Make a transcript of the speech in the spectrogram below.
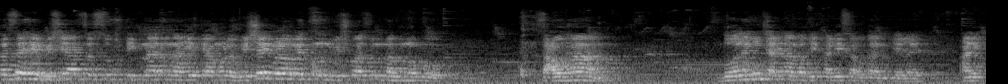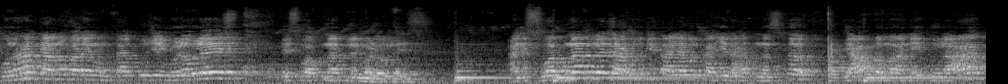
तसं हे विषयाचं सुख टिकणार नाही त्यामुळे विषय मिळवले म्हणून विश्वासून राहू नको. सावधान. दोनही चरणामध्ये खाली सावधान केलंय. आणि पुन्हा ज्ञानोबाराय म्हणतात तू जे मिळवलेस ते स्वप्नातले मिळवलेस. आणि स्वप्नातलं जागृतीत आल्यावर काही राहत नसतं. त्याप्रमाणे तुला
